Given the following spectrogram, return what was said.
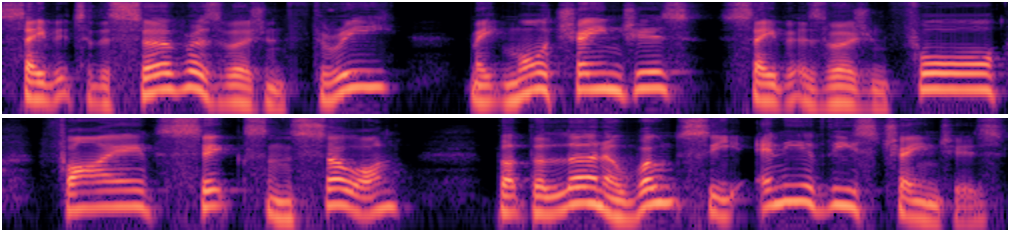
save it to the server as version 3, make more changes, save it as version 4, 5, 6 and so on, but the learner won't see any of these changes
